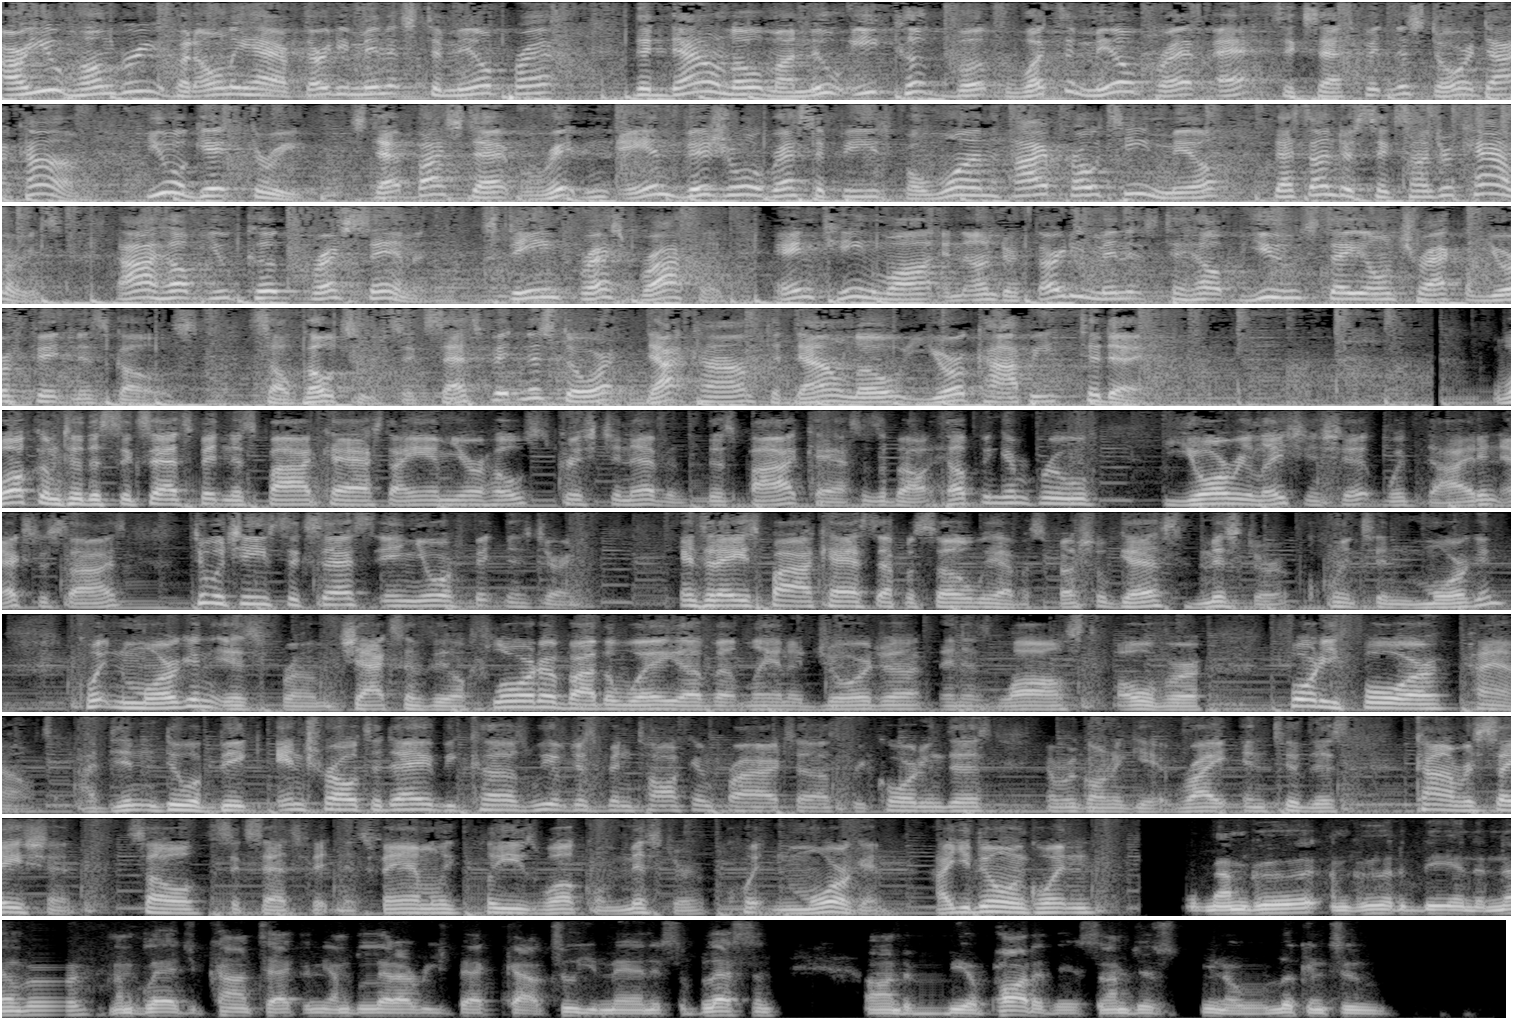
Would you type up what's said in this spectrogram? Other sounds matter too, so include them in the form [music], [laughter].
Are you hungry but only have 30 minutes to meal prep? Then download my new E-Cookbook, What's a Meal Prep at SuccessFitnessStore.com. You will get three step-by-step written and visual recipes for one high protein meal that's under 600 calories. I'll help you cook fresh salmon, steam fresh broccoli, and quinoa in under 30 minutes to help you stay on track of your fitness goals. So go to SuccessFitnessStore.com to download your copy today. Welcome to the Success Fitness Podcast. I am your host, Christian Evans. This podcast is about helping improve your relationship with diet and exercise to achieve success in your fitness journey. In today's podcast episode, we have a special guest, Mr. Quinton Morgan. Quinton Morgan is from Jacksonville, Florida, by the way of Atlanta, Georgia, and has lost over 44 pounds. I didn't do a big intro today because we have just been talking prior to us recording this, and we're going to get right into this conversation. So, Success Fitness family, please welcome Mr. Quinton Morgan. How you doing, Quinton? I'm good. I'm good to be in the number. I'm glad you contacted me. I'm glad I reached back out to you, man. It's a blessing um, to be a part of this. And I'm just, you know, looking to,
